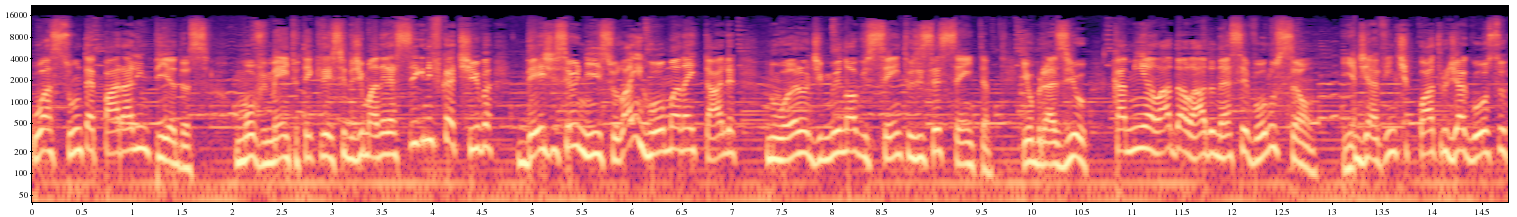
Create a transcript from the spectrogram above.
o assunto é Paralimpíadas. O movimento tem crescido de maneira significativa desde seu início lá em Roma, na Itália, no ano de 1960. E o Brasil caminha lado a lado nessa evolução. E dia 24 de agosto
